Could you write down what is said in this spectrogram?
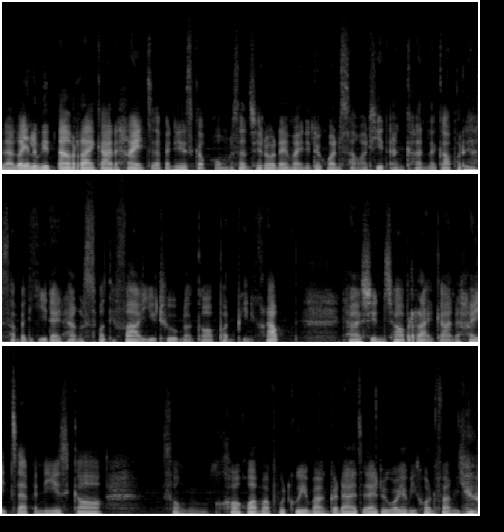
แล้วก็อย่าลืมติดตามรายการให้ Japanese กับผมซันเชโรได้ใหม่ในทุกวันเสาร์อาทิตย์อังคารแล้วก็พฤหัสบดีได้ทาง Spotify YouTube แล้วก็ Podbean ครับ ถ้าชื่นชอบรายการให้ Japanese ก็ส่งข้อความมาพูดคุยบ้างก็ได้จะได้รู้ว่ายังมีคนฟังอยู่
